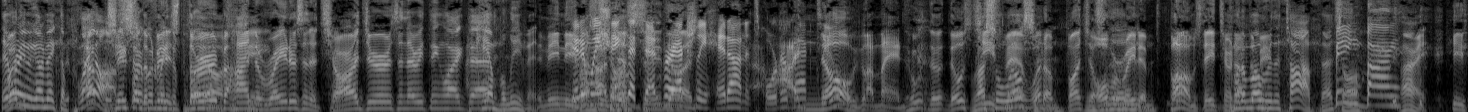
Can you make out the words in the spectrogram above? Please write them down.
they weren't even going to make the playoffs. Chiefs were to are gonna finish make the third behind the Raiders and the Chargers and everything like that. I can't believe it. Me neither. Didn't we think that Denver actually hit on its quarterback I too? know, man. Who th- those Chiefs, Russell man? What a bunch of Just, overrated bums they turned Put them over the top. That's Bing all. bong. All right. He,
